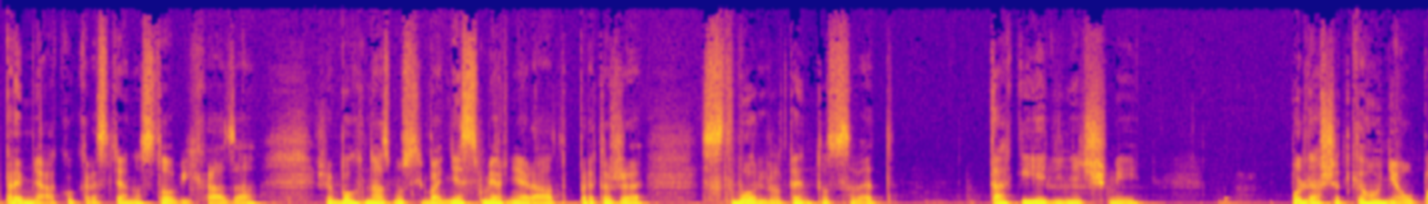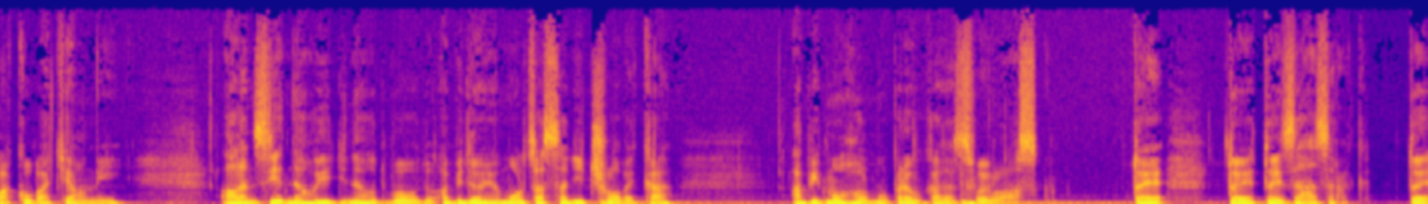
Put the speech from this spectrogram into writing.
pre mňa ako kresťana z toho vychádza, že Boh nás musí mať nesmierne rád, pretože stvoril tento svet tak jedinečný, podľa všetkého neupakovateľný a len z jedného jediného dôvodu, aby do neho mohol zasadiť človeka, aby mohol mu preukázať svoju lásku. To je, to je, to je zázrak. To je,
